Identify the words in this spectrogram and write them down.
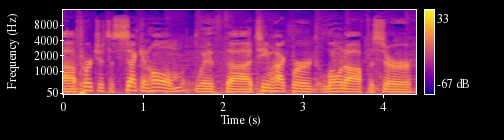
uh, purchased a second home with uh, Team Hochberg loan officer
